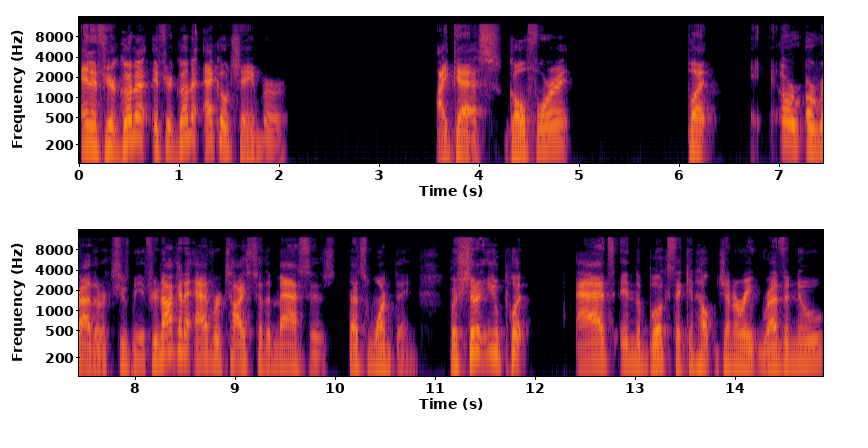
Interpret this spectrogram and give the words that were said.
And if you're gonna if you're gonna echo chamber, I guess go for it. But eh, or or rather, excuse me, if you're not gonna advertise to the masses, that's one thing. But shouldn't you put ads in the books that can help generate revenue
